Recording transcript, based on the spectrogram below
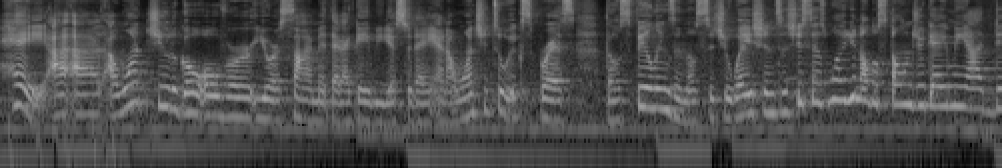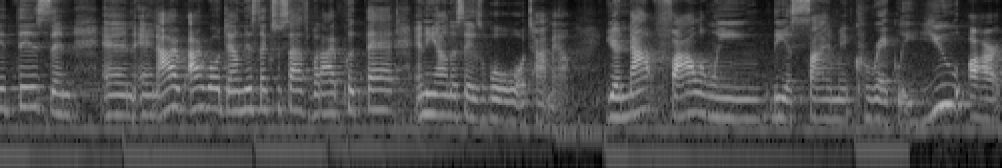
hey, I, I, I, want you to go over your assignment that I gave you yesterday, and I want you to express those feelings and those situations. And she says, well, you know, the stones you gave me, I did this, and and and I, I wrote down this exercise, but I put that. And Iyanla says, whoa, whoa, whoa, time out. You're not following the assignment correctly. You are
